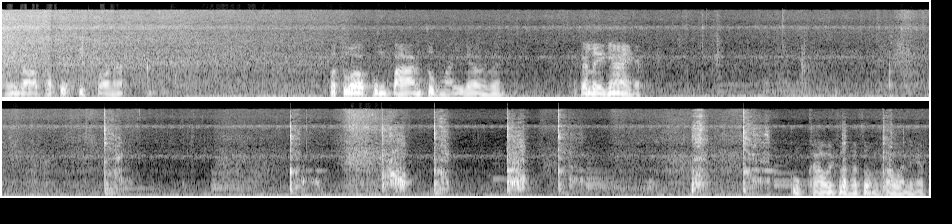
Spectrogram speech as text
อันนี้เราเอาพอคลุกคลิกพอนะครับเพราะตัวพุงปลามันสุกมาอยู่แล้วเพื่อนก็เลยง่ายครับคลุกเคล้าให้ส่วนผสมเข้ากันเลยครับ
